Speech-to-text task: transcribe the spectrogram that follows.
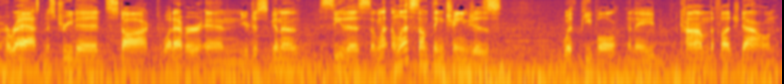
harassed mistreated stalked whatever and you're just gonna see this unless, unless something changes with people and they calm the fudge down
